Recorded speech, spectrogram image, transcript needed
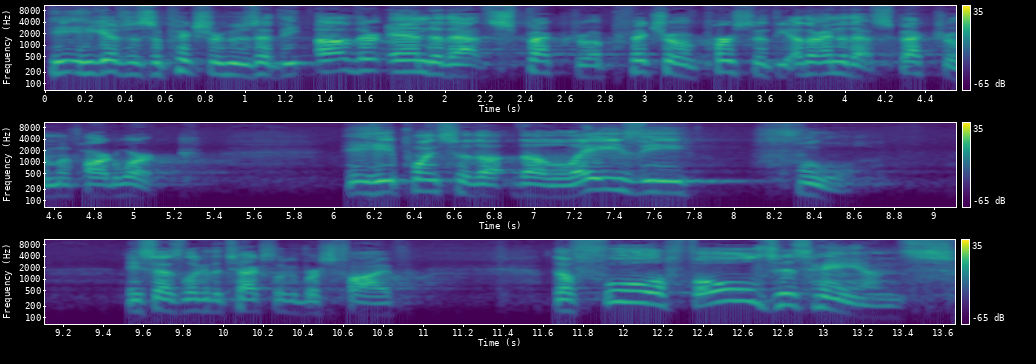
he, he gives us a picture who's at the other end of that spectrum, a picture of a person at the other end of that spectrum of hard work. He, he points to the, the lazy fool. He says, look at the text, look at verse 5. The fool folds his hands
